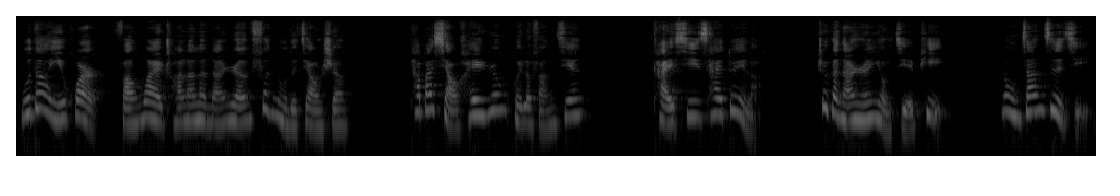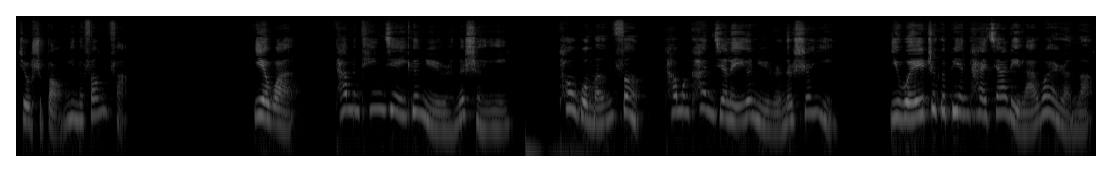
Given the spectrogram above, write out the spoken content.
不到一会儿，房外传来了男人愤怒的叫声。他把小黑扔回了房间。凯西猜对了，这个男人有洁癖，弄脏自己就是保命的方法。夜晚，他们听见一个女人的声音，透过门缝。他们看见了一个女人的身影，以为这个变态家里来外人了，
